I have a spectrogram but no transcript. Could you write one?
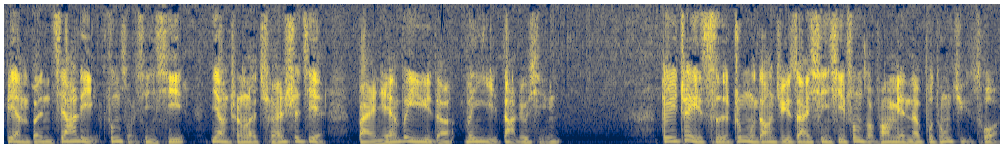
变本加厉封锁信息，酿成了全世界百年未遇的瘟疫大流行。对于这一次中共当局在信息封锁方面的不同举措。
